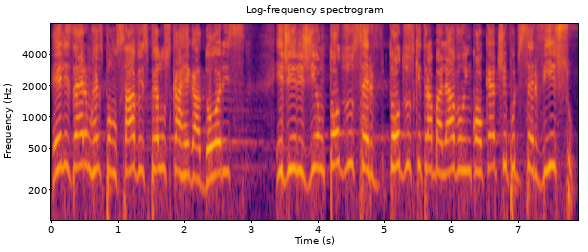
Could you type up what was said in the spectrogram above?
Eles eram responsáveis pelos carregadores e dirigiam todos os, todos os que trabalhavam em qualquer tipo de serviço.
